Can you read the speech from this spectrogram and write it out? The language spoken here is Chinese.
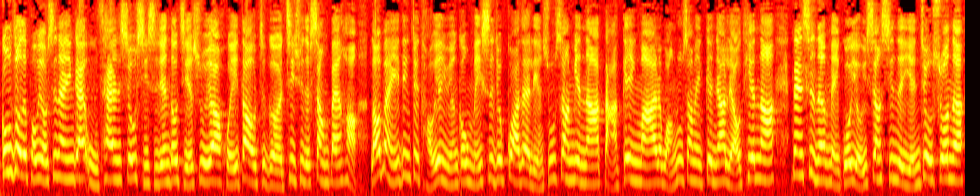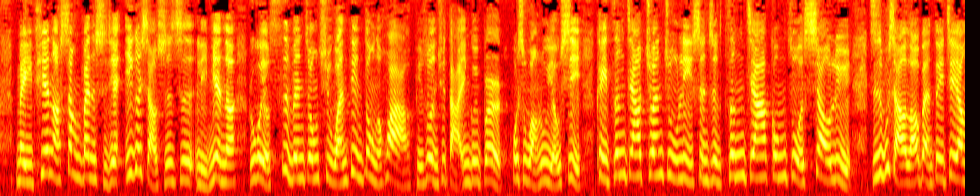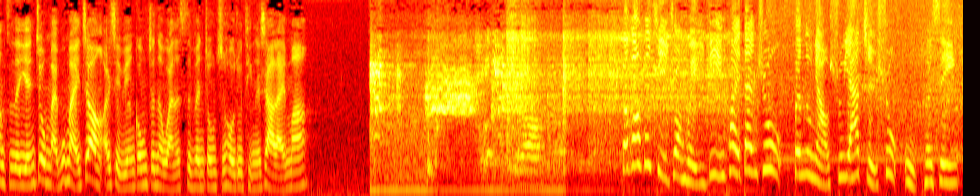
工作的朋友现在应该午餐休息时间都结束，要回到这个继续的上班哈。老板一定最讨厌员工没事就挂在脸书上面呐，打 game 啊，网络上面跟人家聊天呐。但是呢，美国有一项新的研究说呢，每天呢上班的时间一个小时之里面呢，如果有四分钟去玩电动的话，比如说你去打 Angry Bird 或是网络游戏，可以增加专注力，甚至增加工作效率。只是不晓得老板对这样子的研究买不买账，而且员工真的玩了四分钟之后就停了下来吗？起，撞毁一地坏弹珠，愤怒鸟舒压指数五颗星。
